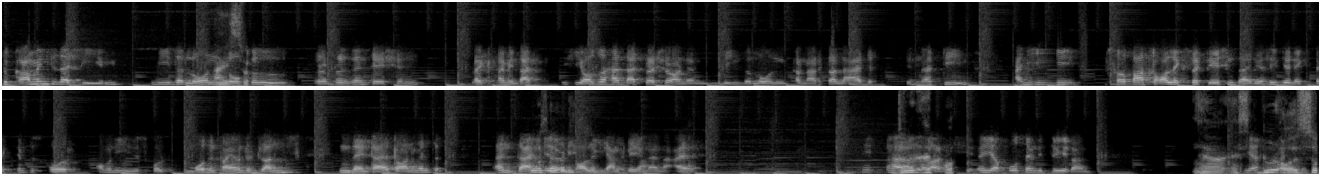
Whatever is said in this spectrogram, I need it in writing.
to come into that team, be the lone I local saw. representation like I mean that he also had that pressure on him being the lone Karnataka lad in that team, and he surpassed all expectations. I really didn't expect him to score how many he scored more than 500 runs in the entire tournament, and that is a solid campaign. Yeah. And I, uh, dude, sorry, yeah, 473 runs. Yeah, yeah dude. Also,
